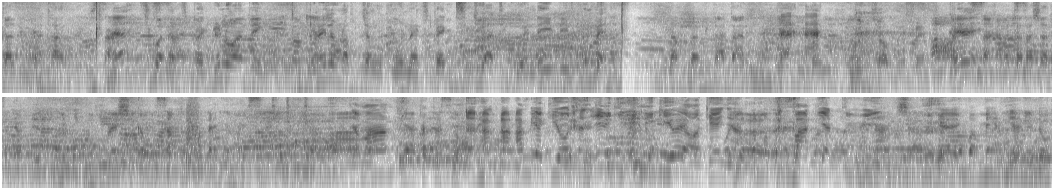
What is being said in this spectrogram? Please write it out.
kazi ni hatari. Eh? Sikuwa na expect. Do you know one thing? Ile unakuja kuna expect sijui ati kuende hivi kumbe na kutandika hatari. Yani ndio hivyo. Good job my friend. Kabisa, watanashati niambie. Mimi niko fresh kabisa ndani ya my city my town. Jamani. Yeah, kata si am- am- Ambia kiosha cha hii hii ni ya Wakenya. Backyard TV. Kwamba Meru yani ndio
